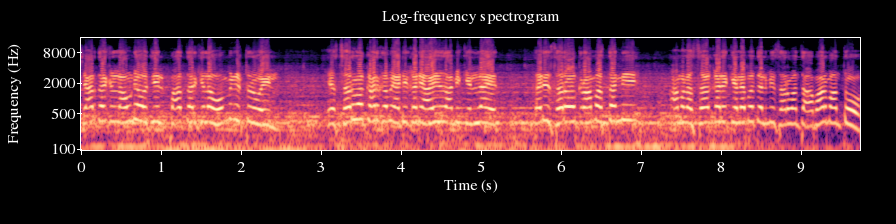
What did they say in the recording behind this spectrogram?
चार तारखेला लावण्या होतील पाच तारखेला होम मिनिस्टर होईल. हे सर्व कार्यक्रम या ठिकाणी आयोजित आम्ही केलेले आहेत. तरी सर्व ग्रामस्थांनी आम्हाला सहकार्य केल्याबद्दल मी सर्वांचा आभार मानतो.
